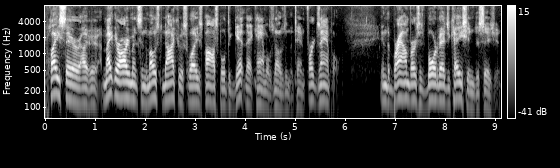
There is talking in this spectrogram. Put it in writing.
place their uh, make their arguments in the most innocuous ways possible to get that camel's nose in the tent. For example, in the Brown versus Board of Education decision,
